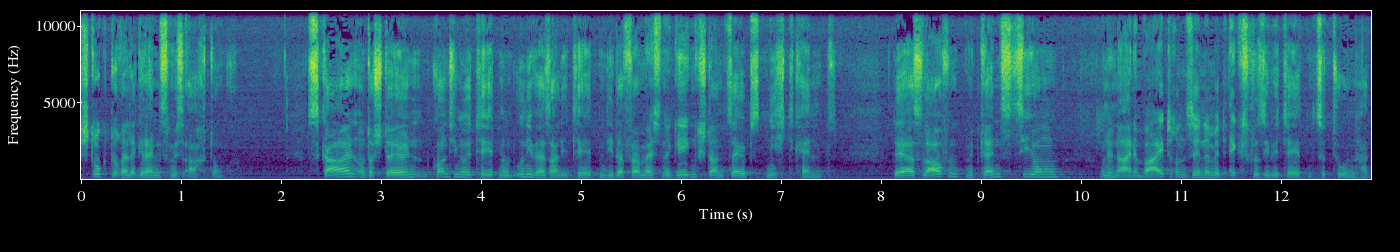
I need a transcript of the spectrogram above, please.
strukturelle Grenzmissachtung. Skalen unterstellen Kontinuitäten und Universalitäten, die der vermessene Gegenstand selbst nicht kennt, der erst laufend mit Grenzziehungen und in einem weiteren Sinne mit Exklusivitäten zu tun hat.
